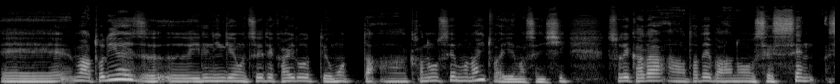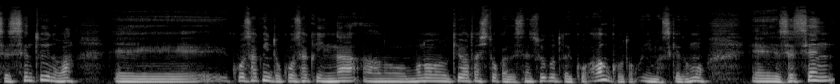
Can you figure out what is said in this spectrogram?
えー、まあ、とりあえずいる人間を連れて帰ろうって思った可能性もないとは言えませんしそれから例えばあの接戦接戦というのは、えー、工作員と工作員があの物の受け渡しとかですねそういうことでこう会うことを言いますけども、えー、接戦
